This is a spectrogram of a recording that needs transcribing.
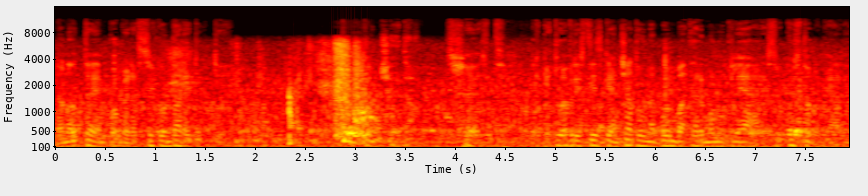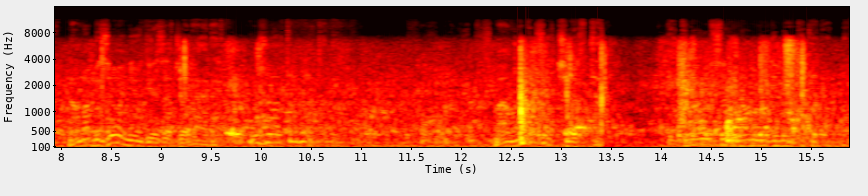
Non ho tempo per assecondare tutti. Lo concedo. Certo, perché tu avresti sganciato una bomba termonucleare su questo locale. Non ho bisogno di esagerare. Uso altri metodi. Ma una cosa è certa. I Klaus non lo dimenticheranno.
